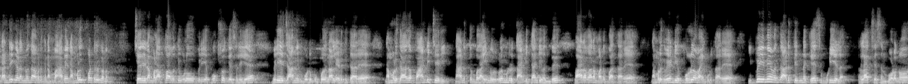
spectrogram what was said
நன்றி கடன் வந்து அவனுக்கு நம்ம அவன் நம்மளுக்கு பட்டிருக்கணும். சரி நம்மளை அப்பா வந்து இவ்வளோ பெரிய போக்சோ கேஸ்லேயே வெளியே ஜாமீன் போட்டு முப்பது நாள் எடுத்துட்டாரு. நம்மளுக்காக பாண்டிச்சேரி நானூற்றம்பது ஐநூறு கிலோமீட்டர் தாண்டி தாண்டி வந்து வார வாரம் மனு பார்த்தாரு. நம்மளுக்கு வேண்டிய பொருளை வாங்கி கொடுத்தாரு. இப்பயுமே வந்து அடுத்து இன்னும் கேஸ் முடியலை. ரிலாக்ஸேஷன் போடணும்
